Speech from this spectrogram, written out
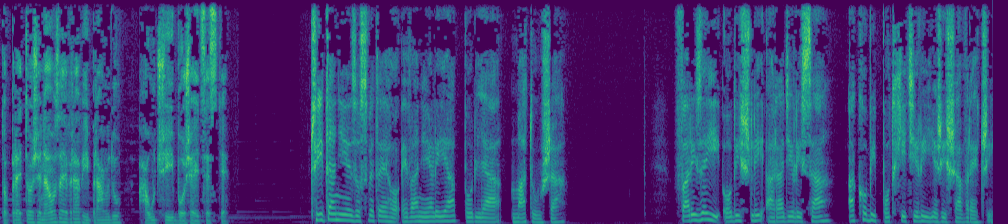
To preto, že naozaj vraví pravdu a učí Božej ceste. Čítanie zo svätého Evanielia podľa Matúša Farizeji odišli a radili sa, ako by podchytili Ježiša v reči.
